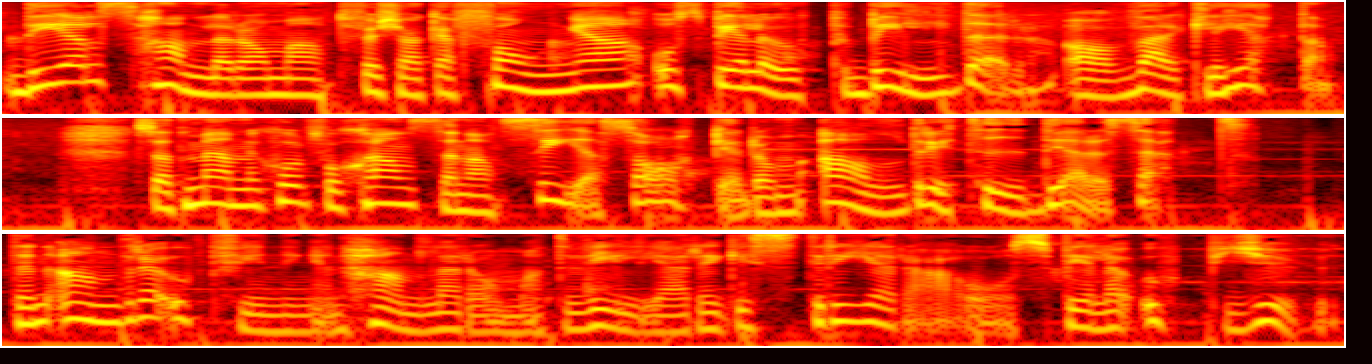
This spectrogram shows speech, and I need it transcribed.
Dels handlar det om att försöka fånga och spela upp bilder av verkligheten så att människor får chansen att se saker de aldrig tidigare sett. Den andra uppfinningen handlar om att vilja registrera och spela upp ljud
